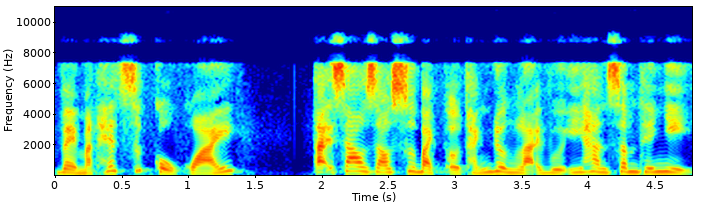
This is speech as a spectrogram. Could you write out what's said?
vẻ mặt hết sức cổ quái. Tại sao giáo sư Bạch ở Thánh Đường lại vừa ý Hàn Sâm thế nhỉ?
